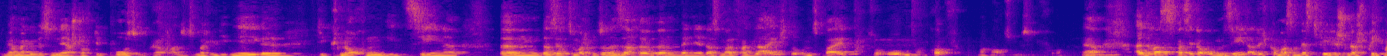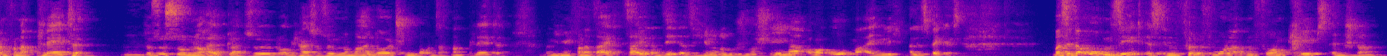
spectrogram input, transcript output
wir haben ja gewisse Nährstoffdepots im Körper, also zum Beispiel die Nägel, die Knochen, die Zähne. Ähm, das ist ja zum Beispiel so eine Sache, wenn, wenn ihr das mal vergleicht, so uns beiden, so oben vom Kopf, machen wir auch so ein bisschen vor. Ja? Also was, was ihr da oben seht, also ich komme aus dem Westfälischen, da spricht man von einer Pläte. Das ist so eine Halbglatze, glaube ich, heißt das so im Normaldeutschen. Bei uns sagt man Pläte. Wenn ich mich von der Seite zeige, dann seht ihr, dass ich hier noch so ein bisschen was stehen habe, aber oben eigentlich alles weg ist. Was ihr da oben seht, ist in fünf Monaten vor dem Krebs entstanden.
